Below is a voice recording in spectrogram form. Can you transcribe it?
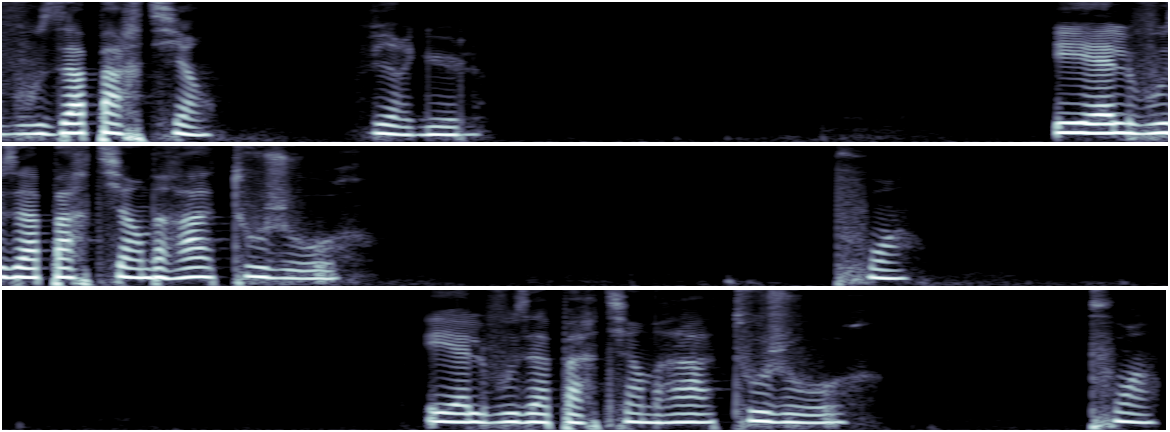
vous appartient, virgule. Et elle vous appartiendra toujours. Point. et elle vous appartiendra toujours. Point.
